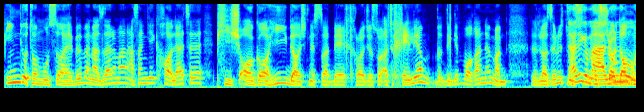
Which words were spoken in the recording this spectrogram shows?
این دوتا مصاحبه به نظر من اصلا یک حالت پیش آگاهی داشت نسبت به اخراج سولشر خیلی هم دیگه واقعا نمیم لازم نیست دیگه معلوم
